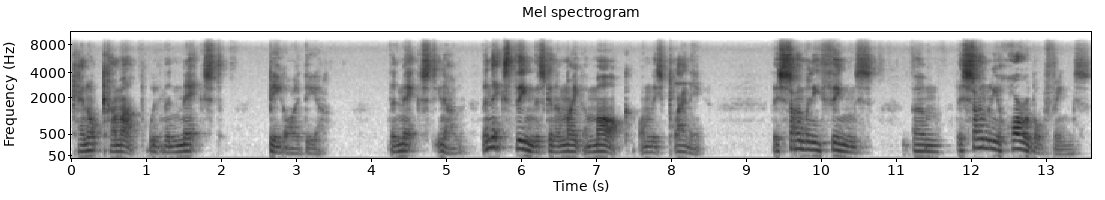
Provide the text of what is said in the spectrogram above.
cannot come up with the next big idea? The next, you know, the next thing that's going to make a mark on this planet. There's so many things, um, there's so many horrible things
